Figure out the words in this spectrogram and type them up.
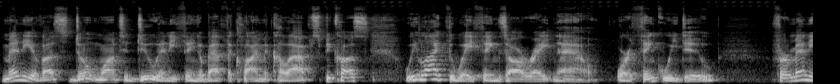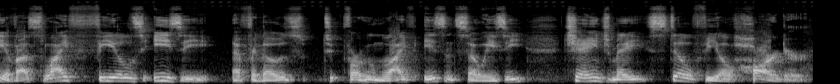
Many of us don't want to do anything about the climate collapse because we like the way things are right now, or think we do. For many of us, life feels easy for those to, for whom life isn't so easy, change may still feel harder.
